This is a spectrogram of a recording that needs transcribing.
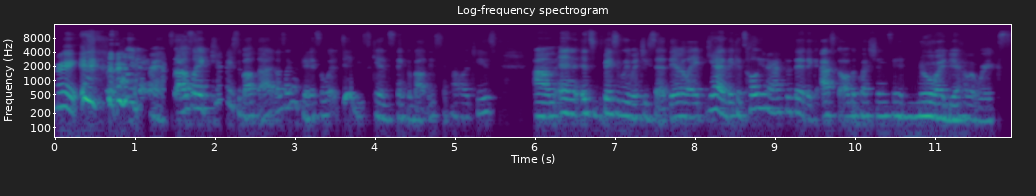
Right. totally different. So I was like curious about that. I was like, okay, so what did these kids think about these technologies? Um, and it's basically what you said. They're like, yeah, they could totally interact with it. They could ask all the questions. They had no idea how it works.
